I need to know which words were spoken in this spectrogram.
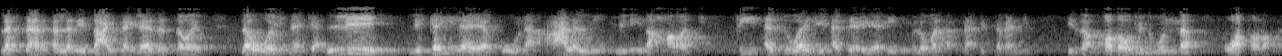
لست أنت الذي سعيت إلى هذا الزواج. زوجناك ليه؟ لكي لا يكون على المؤمنين حرج في أزواج أدعيائهم اللي هم الأبناء بالتمني. إذا قضوا منهن وطرا.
